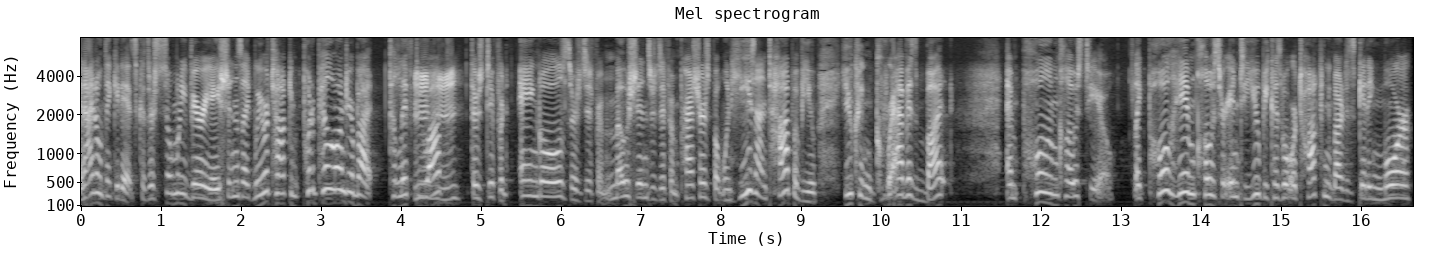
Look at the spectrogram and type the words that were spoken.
and I don't think it is because there's so many variations. Like we were talking, put a pillow under your butt to lift you up. Mm-hmm. There's different angles, there's different motions, there's different pressures. But when he's on top of you, you can grab his butt and pull him close to you. Like pull him closer into you because what we're talking about is getting more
